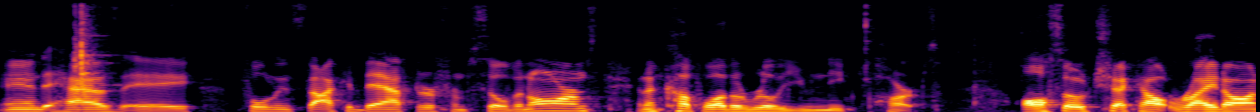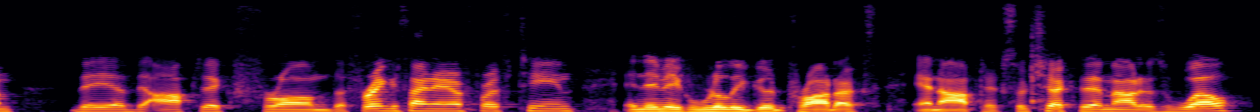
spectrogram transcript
and it has a folding stock adapter from Sylvan Arms and a couple other really unique parts. Also, check out Riton. They have the optic from the Frankenstein AR-15, and they make really good products and optics. So check them out as well.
